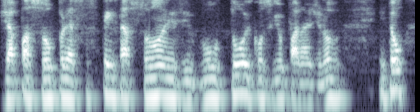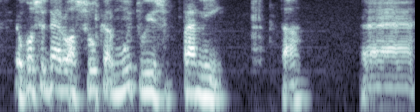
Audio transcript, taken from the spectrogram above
já passou por essas tentações e voltou e conseguiu parar de novo. Então, eu considero o açúcar muito isso para mim, tá? É,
